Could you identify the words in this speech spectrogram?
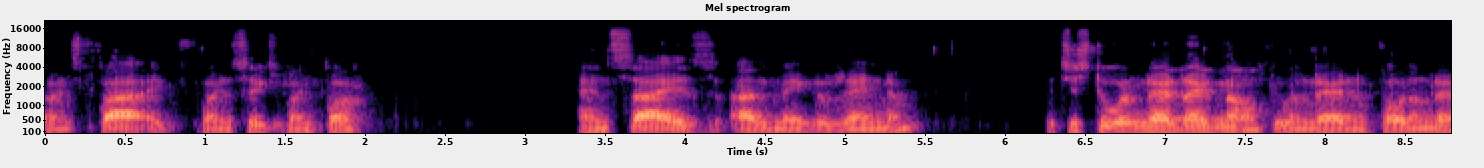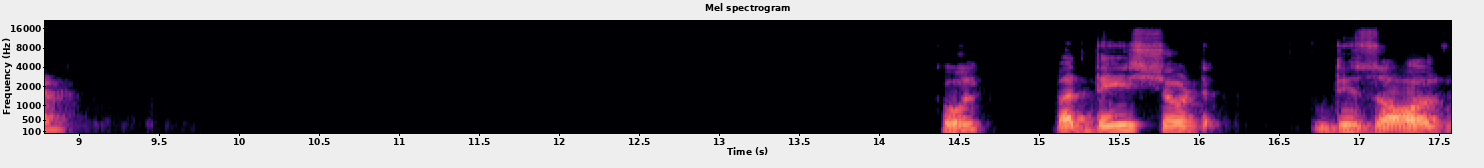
0.5 0.6 0.4 and size I'll make random which is 200 right now 200 and 400 cool. But these should dissolve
